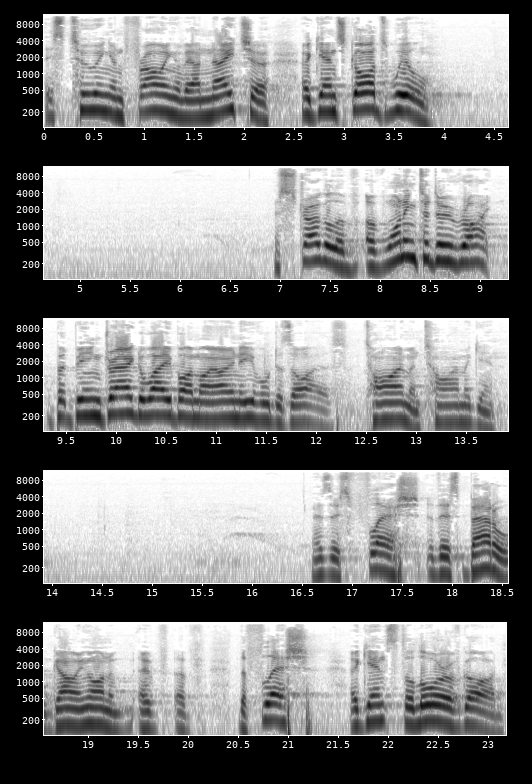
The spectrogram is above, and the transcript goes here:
This toing and froing of our nature against God's will. The struggle of, of wanting to do right, but being dragged away by my own evil desires, time and time again. There's this flesh, this battle going on of, of, of the flesh against the law of God.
